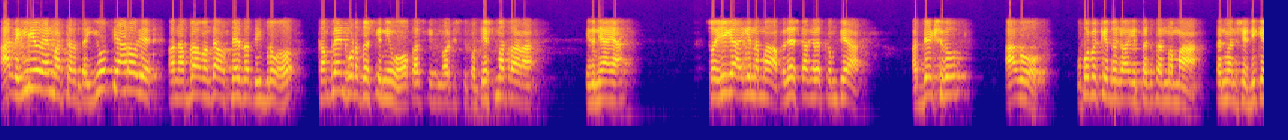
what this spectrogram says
ಆದ್ರೆ ಇಲ್ಲಿ ಇವ್ರು ಏನ್ ಮಾಡ್ತಾರಂತ, ಇವತ್ತು ಯಾರೋ ಅವ್ನ ಅಬ್ರಾಮ್ ಅಂತ ಅವ್ನ ಸ್ನೇಹಿತರ ಇಬ್ಬರು ಇಬ್ರು ಕಂಪ್ಲೇಂಟ್ ಕೊಡೋದಷ್ಟಕ್ಕೆ ನೀವು ಪ್ರಾಸಿಕ್ಯೂಷನ್ ನೋಟಿಸ್ ಕೊಟ್ಟು, ಎಷ್ಟು ಮಾತ್ರ ಇದು ನ್ಯಾಯ? ಸೊ ಹೀಗಾಗಿ ನಮ್ಮ ಪ್ರದೇಶ ಕಾಂಗ್ರೆಸ್ ಕಮಿಟಿಯ ಅಧ್ಯಕ್ಷರು ಹಾಗೂ ಉಪಮುಖ್ಯಮಂತ್ರಿಗಳಾಗಿರ್ತಕ್ಕಂಥ ನಮ್ಮ ಸನ್ಮಾನ್ಯ ಡಿ ಕೆ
